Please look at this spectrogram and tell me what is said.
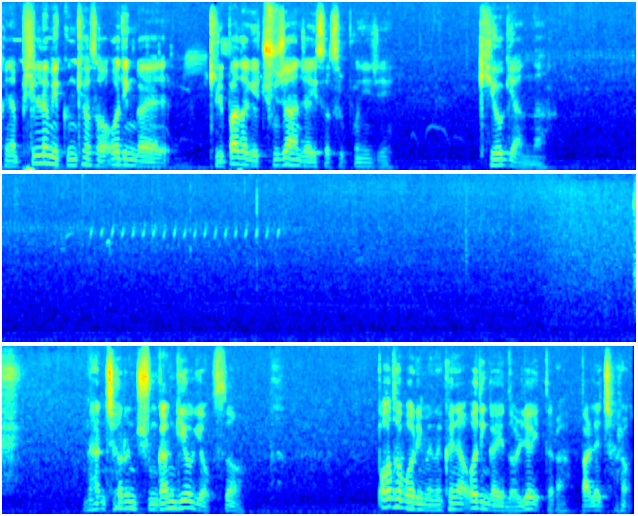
그냥 필름이 끊겨서 어딘가에 길바닥에 주저앉아 있었을 뿐이지. 기억이 안 나. 난 저런 중간 기억이 없어. 뻗어버리면 그냥 어딘가에 널려 있더라. 빨래처럼.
